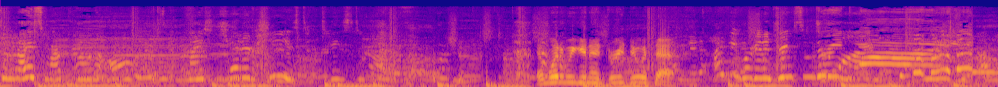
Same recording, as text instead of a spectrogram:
Some nice Marcona olives. and Nice cheddar cheese to taste it up. And what are we gonna dr- do with that? I think we're gonna drink some good wine.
